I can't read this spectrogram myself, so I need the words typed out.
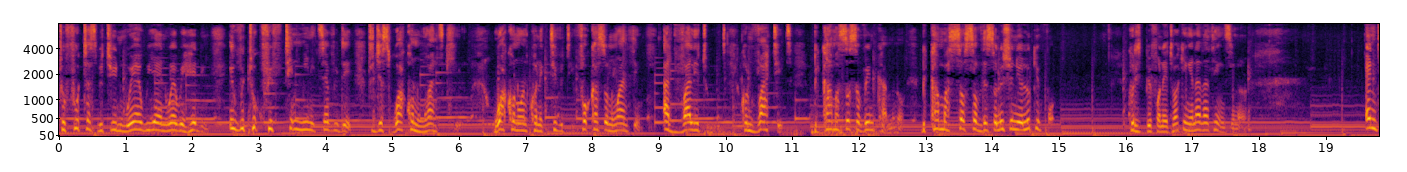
to foot us between where we are and where we're heading. If we took 15 minutes every day to just work on one skill work on one connectivity. Focus on one thing. Add value to it. Convert it. Become a source of income you know. Become a source of the solution you're looking for. Could it be for networking and other things you know? And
